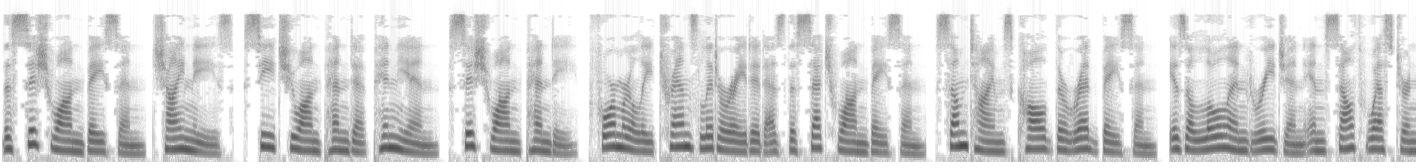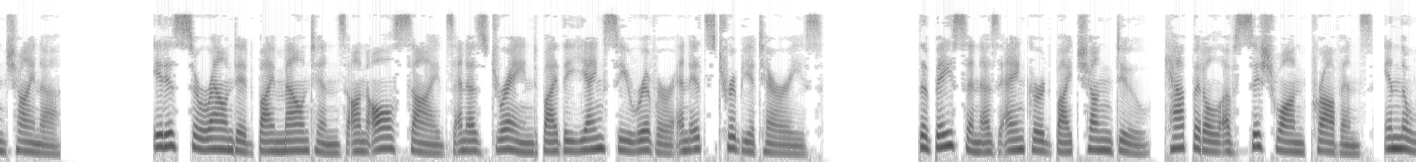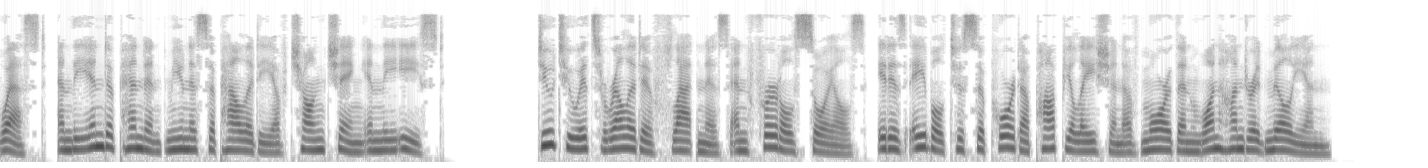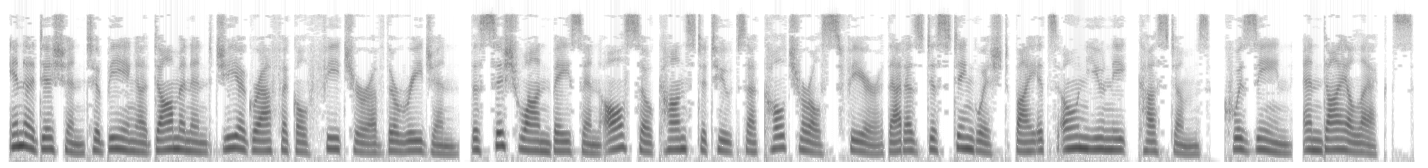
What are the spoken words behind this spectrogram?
The Sichuan Basin Chinese, Sichuanpende Pinyin, Sichuanpendi, formerly transliterated as the Sichuan Basin, sometimes called the Red Basin, is a lowland region in southwestern China. It is surrounded by mountains on all sides and is drained by the Yangtze River and its tributaries. The basin is anchored by Chengdu, capital of Sichuan Province, in the west, and the independent municipality of Chongqing in the east. Due to its relative flatness and fertile soils, it is able to support a population of more than 100 million. In addition to being a dominant geographical feature of the region, the Sichuan Basin also constitutes a cultural sphere that is distinguished by its own unique customs, cuisine, and dialects.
